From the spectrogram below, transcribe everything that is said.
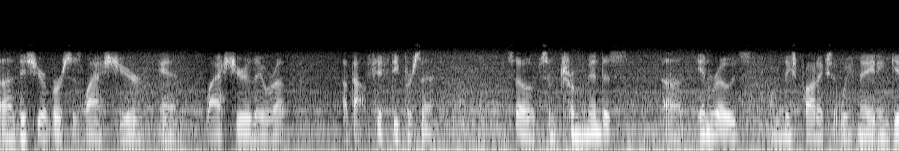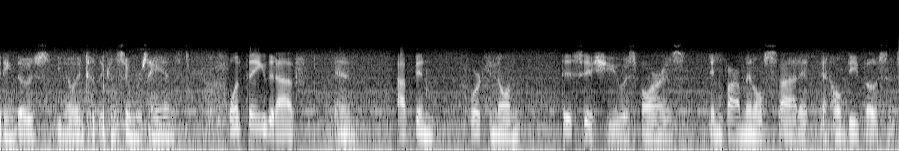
uh, this year versus last year, and last year they were up about 50%. So some tremendous uh, inroads on these products that we've made and getting those, you know, into the consumer's hands. One thing that I've and I've been working on this issue as far as environmental side at, at Home Depot since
